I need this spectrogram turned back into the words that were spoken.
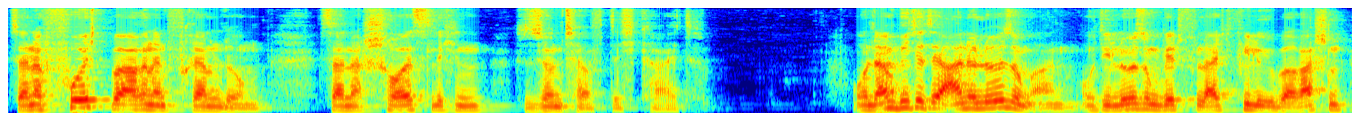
seiner furchtbaren Entfremdung, seiner scheußlichen Sündhaftigkeit? Und dann bietet er eine Lösung an. Und die Lösung wird vielleicht viele überraschen.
